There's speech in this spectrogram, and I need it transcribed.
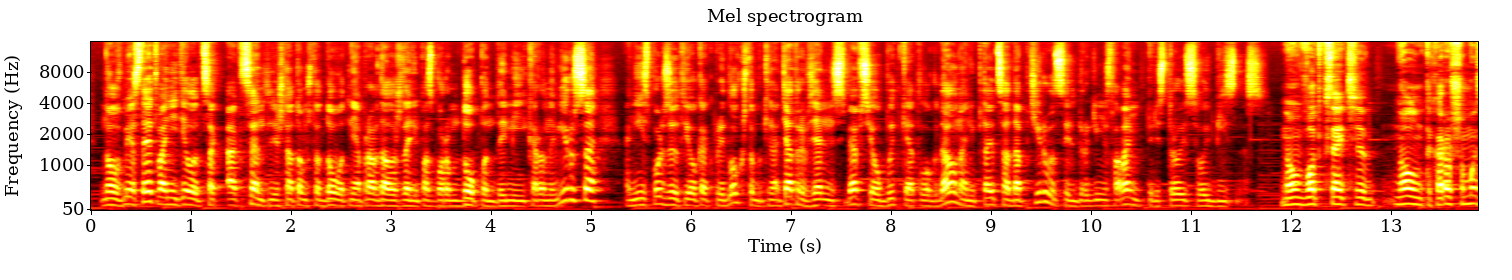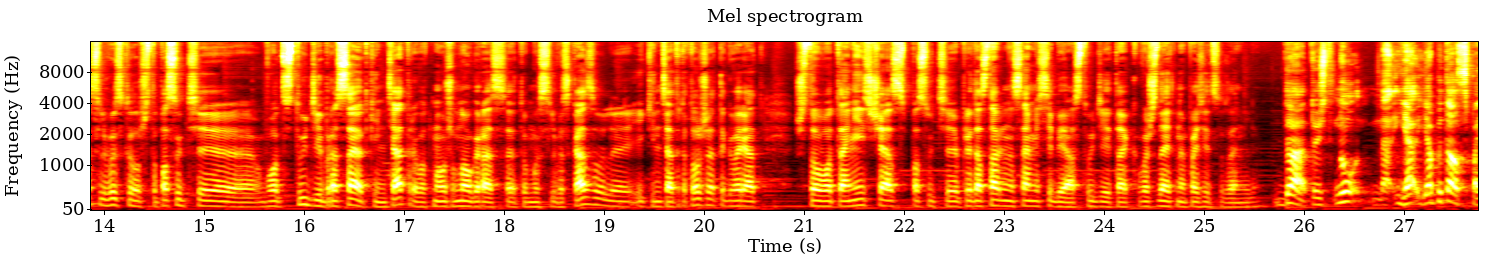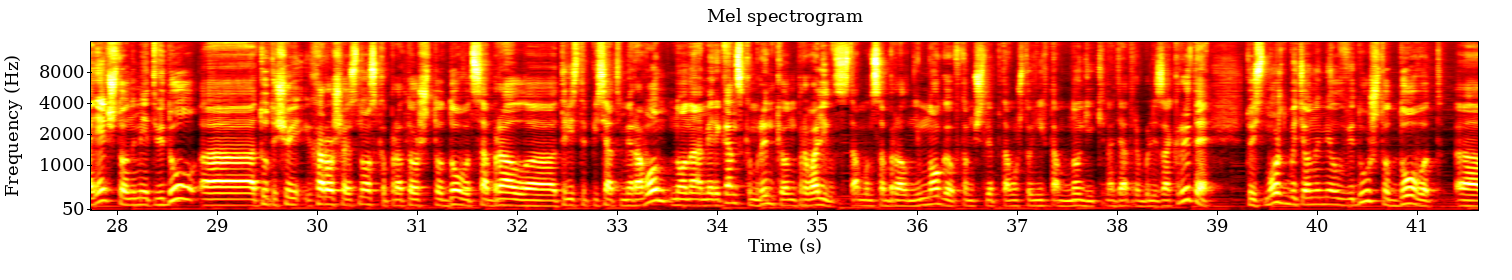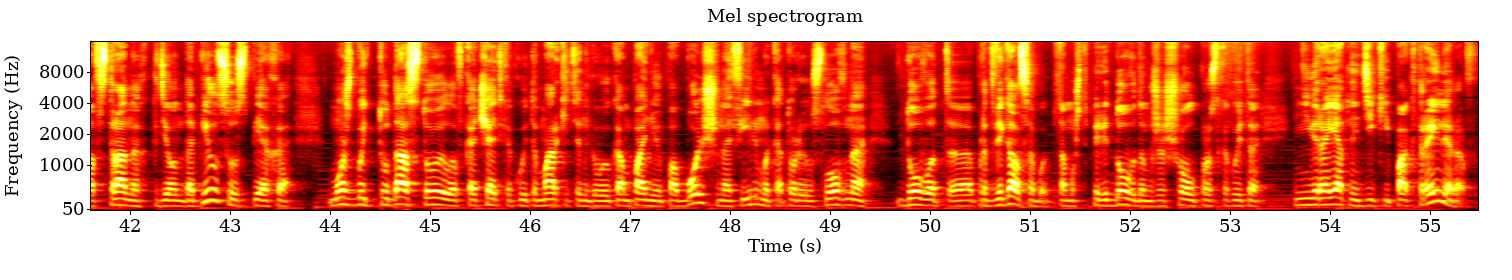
Но вместо этого они делают акцент лишь на том, что довод не оправдал ожиданий по сборам до пандемии коронавируса. Они используют его как предлог, чтобы кинотеатры взяли на себя все убытки от локдауна. Они пытаются адаптироваться или, другими словами, перестроить свой бизнес. Ну вот, кстати, Нолан, ты хорошую мысль высказал, что, по сути, вот студии бросают кинотеатры. Вот мы уже много раз эту мысль высказывали, и кинотеатры тоже это говорят, что вот они сейчас, по сути, предоставлены сами себе, а студии так выжидательную позицию заняли. Да, то есть, ну, я, я пытался понять, что он имеет в виду. А, тут еще хорошая сноска про то, что довод собрал 350 э, в мировом, но на американском рынке он провалился. Там он собрал немного, в том числе потому, что у них там многие кинотеатры были закрыты. То есть, может быть, он имел в виду, что довод э, в странах, где он добился успеха, может быть, туда стоило вкачать какую-то маркетинговую кампанию побольше на фильмы, которые условно довод э, продвигал собой, потому что перед доводом же шел просто какой-то невероятный дикий пак трейлеров,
